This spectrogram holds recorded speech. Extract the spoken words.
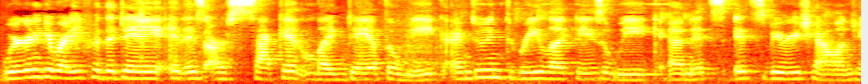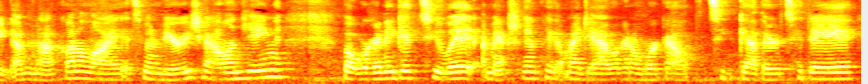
we're gonna get ready for the day. It is our second leg day of the week. I'm doing three leg days a week and it's it's very challenging. I'm not gonna lie. It's been very challenging but we're gonna get to it. I'm actually gonna pick up my dad. We're gonna work out together today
